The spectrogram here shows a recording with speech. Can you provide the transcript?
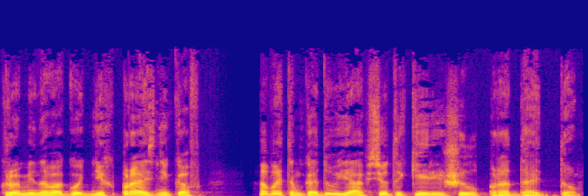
кроме новогодних праздников, а в этом году я все-таки решил продать дом.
